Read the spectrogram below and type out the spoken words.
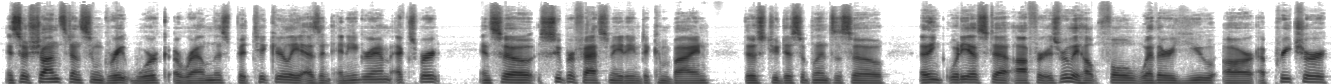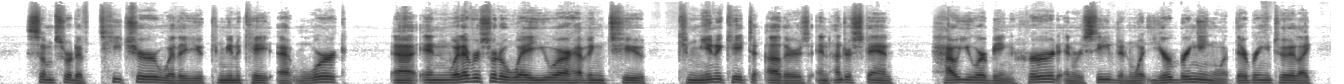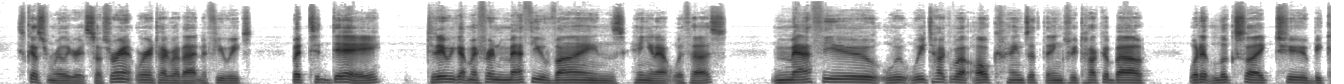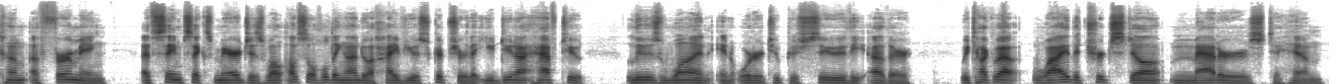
And so Sean's done some great work around this, particularly as an Enneagram expert. And so super fascinating to combine those two disciplines. And so I think what he has to offer is really helpful, whether you are a preacher some sort of teacher, whether you communicate at work, uh, in whatever sort of way you are having to communicate to others and understand how you are being heard and received and what you're bringing, what they're bringing to it. Like he's got some really great stuff. So we're gonna, we're gonna talk about that in a few weeks. But today, today we got my friend Matthew Vines hanging out with us. Matthew, we, we talk about all kinds of things. We talk about what it looks like to become affirming of same sex marriages while also holding on to a high view of scripture that you do not have to lose one in order to pursue the other. We talk about why the church still matters to him.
